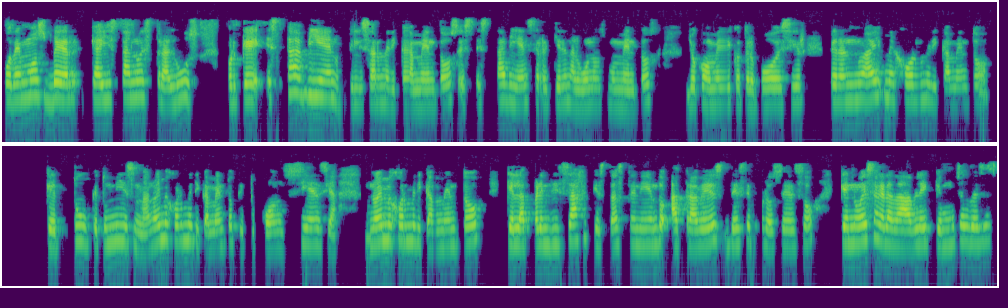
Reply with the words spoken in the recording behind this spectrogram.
podemos ver que ahí está nuestra luz, porque está bien utilizar medicamentos, está bien, se requieren en algunos momentos, yo como médico te lo puedo decir, pero no hay mejor medicamento que tú, que tú misma. No hay mejor medicamento que tu conciencia. No hay mejor medicamento que el aprendizaje que estás teniendo a través de ese proceso que no es agradable, que muchas veces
